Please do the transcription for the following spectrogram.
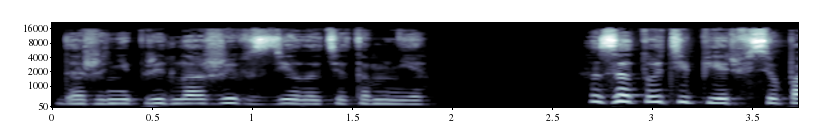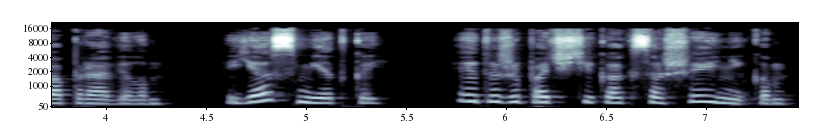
даже не предложив сделать это мне. Зато теперь все по правилам. Я с меткой. Это же почти как с ошейником.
